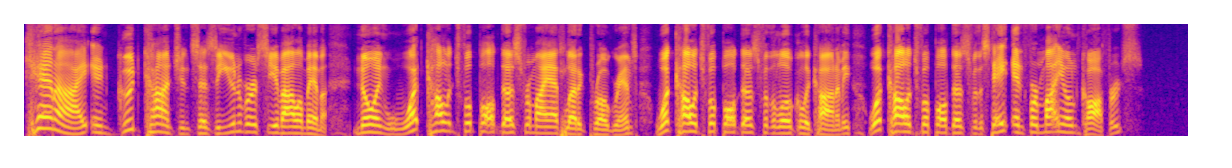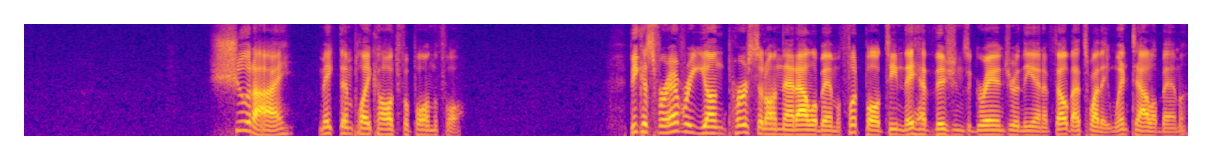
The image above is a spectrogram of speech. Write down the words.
Can I, in good conscience, as the University of Alabama, knowing what college football does for my athletic programs, what college football does for the local economy, what college football does for the state, and for my own coffers, should I make them play college football in the fall? Because for every young person on that Alabama football team, they have visions of grandeur in the NFL. That's why they went to Alabama.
